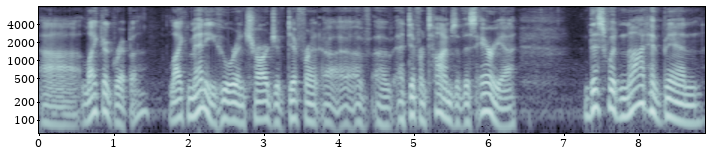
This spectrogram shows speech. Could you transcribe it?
uh, like Agrippa, like many who were in charge of different uh, of, of, at different times of this area, this would not have been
